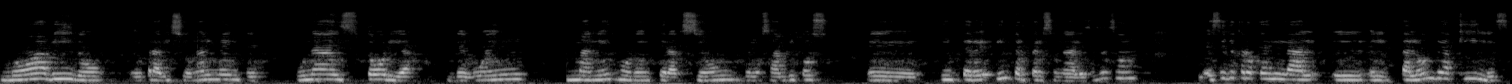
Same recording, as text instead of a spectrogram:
no ha habido eh, tradicionalmente una historia de buen manejo de interacción de los ámbitos eh, inter- interpersonales. Esos son, ese yo creo que es el, el talón de Aquiles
